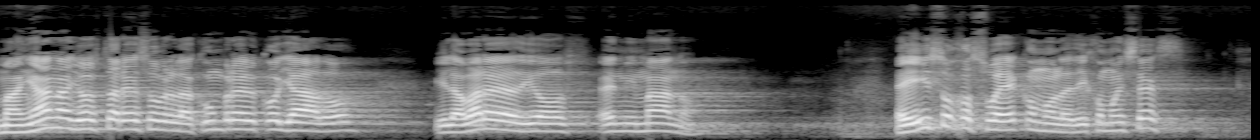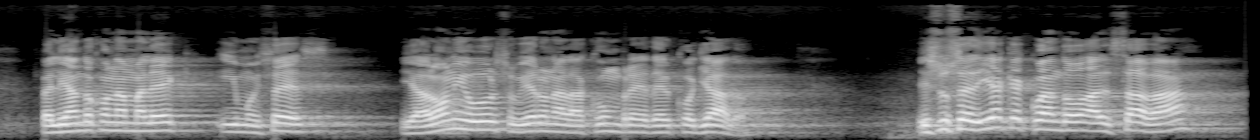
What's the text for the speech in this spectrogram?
Mañana yo estaré sobre la cumbre del collado y la vara de Dios en mi mano. E hizo Josué como le dijo Moisés, peleando con Amalek y Moisés, y Aarón y Ur subieron a la cumbre del collado. Y sucedía que cuando alzaba,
